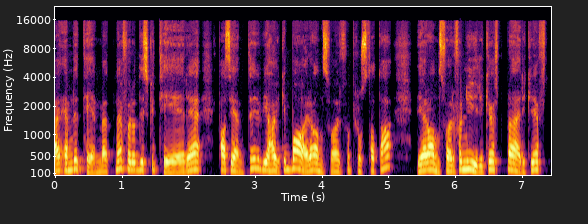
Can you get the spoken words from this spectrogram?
av MDT-møtene for å diskutere pasienter. Vi har ikke bare ansvar for prostata, vi har ansvar for nyrekreft, blærekreft,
